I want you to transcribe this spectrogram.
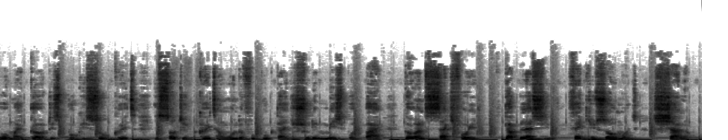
Oh my god, this book is so great. It's such a great and wonderful book that you shouldn't miss but buy. Go and search for it. God bless you. Thank you so much. Shalom.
